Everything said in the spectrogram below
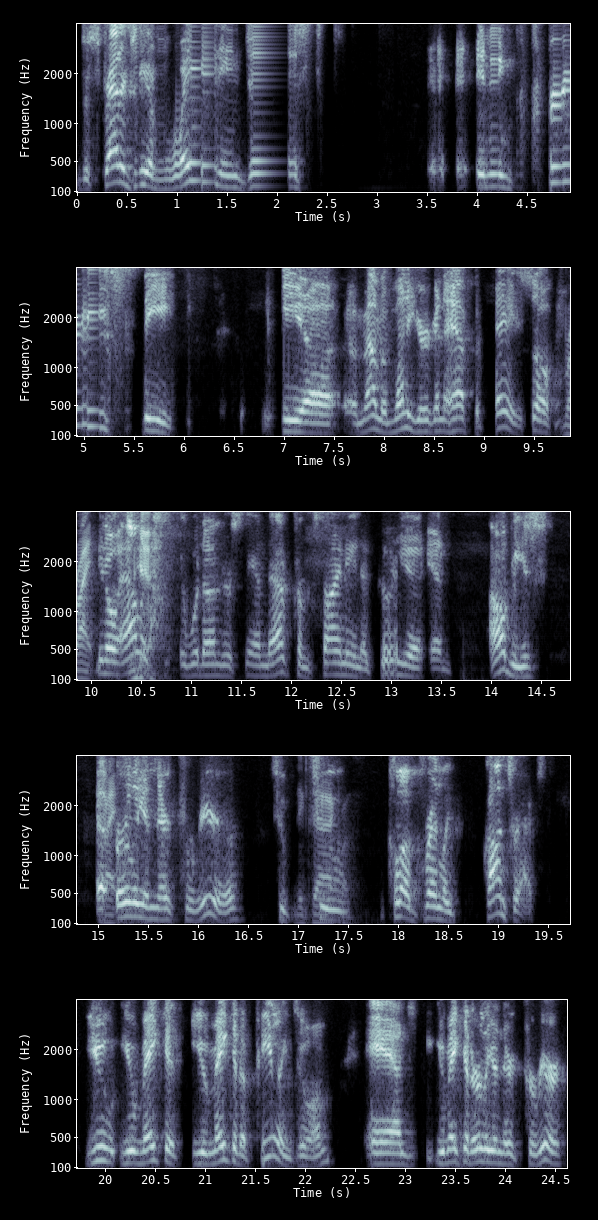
the strategy of waiting just it increased the the uh, amount of money you're going to have to pay. So, right, you know, Alex yeah. would understand that from signing Acuna and Albies uh, right. early in their career to exactly. to club friendly contracts. You you make it you make it appealing to them, and you make it early in their career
